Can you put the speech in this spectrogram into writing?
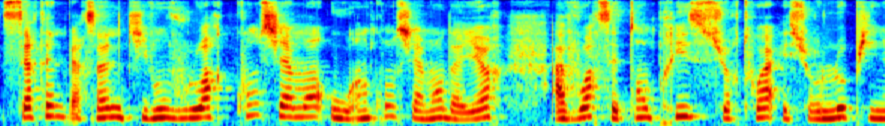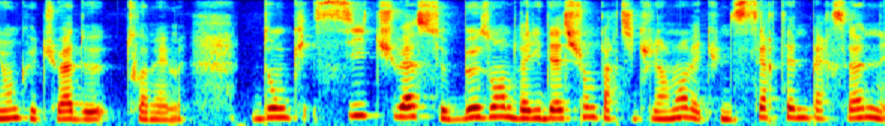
certaines personnes qui vont vouloir consciemment ou inconsciemment d'ailleurs avoir cette emprise sur toi et sur l'opinion que tu as de toi-même. Donc si tu as ce besoin de validation particulièrement avec une certaine personne,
